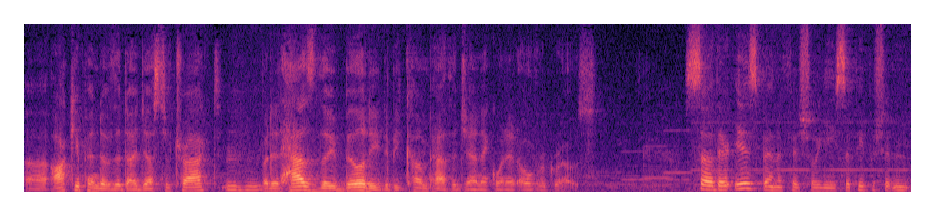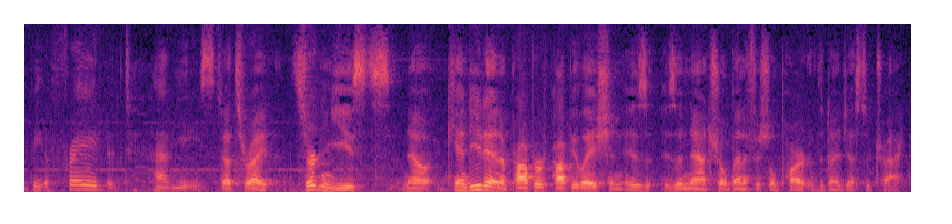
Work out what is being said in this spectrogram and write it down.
uh, occupant of the digestive tract, Mhm. but it has the ability to become pathogenic when it overgrows. So there is beneficial yeast, so people shouldn't be afraid to have yeast. That's right. Certain yeasts, now candida in a proper population is, is a natural beneficial part of the digestive tract.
